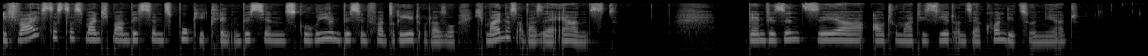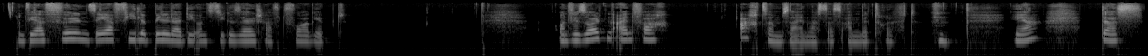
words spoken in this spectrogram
Ich weiß, dass das manchmal ein bisschen spooky klingt, ein bisschen skurril, ein bisschen verdreht oder so. Ich meine das aber sehr ernst. Denn wir sind sehr automatisiert und sehr konditioniert. Und wir erfüllen sehr viele Bilder, die uns die Gesellschaft vorgibt. Und wir sollten einfach achtsam sein, was das anbetrifft. ja, dass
